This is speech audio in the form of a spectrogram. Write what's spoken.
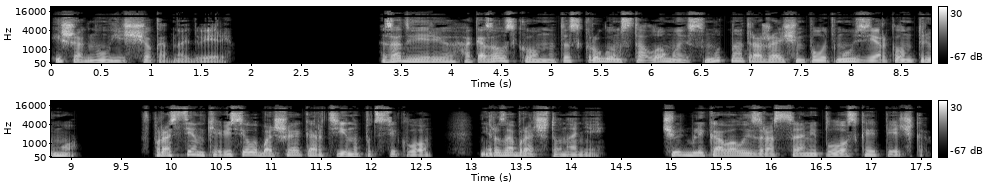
и шагнул еще к одной двери. За дверью оказалась комната с круглым столом и смутно отражающим полутьму зеркалом трюмо. В простенке висела большая картина под стеклом, не разобрать, что на ней. Чуть бликовала изразцами плоская печка.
